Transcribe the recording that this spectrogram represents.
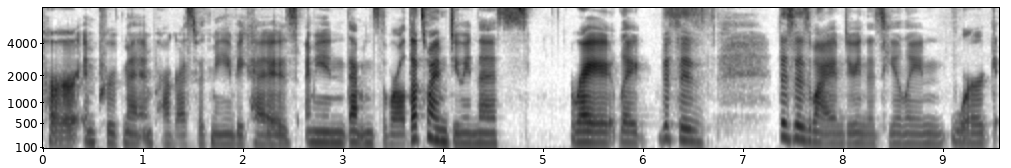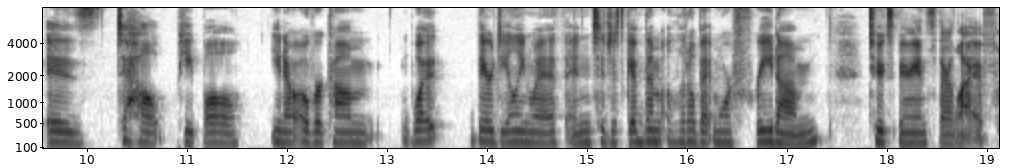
her improvement and progress with me because I mean, that means the world. That's why I'm doing this, right? Like, this is. This is why I'm doing this healing work is to help people you know, overcome what they're dealing with and to just give them a little bit more freedom to experience their life.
